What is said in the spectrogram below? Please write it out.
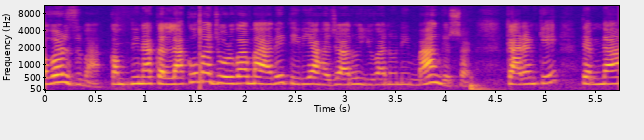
અવર્સમાં કંપનીના કલાકોમાં જોડવામાં આવે તેવી આ હજારો યુવાનોની માંગ છે. કારણ કે તેમના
